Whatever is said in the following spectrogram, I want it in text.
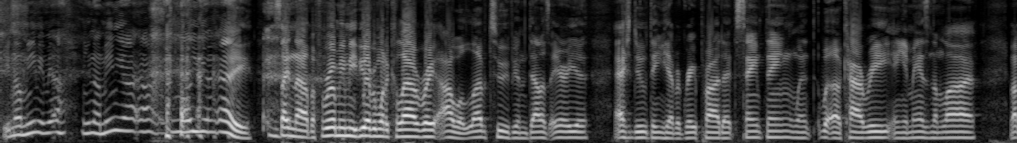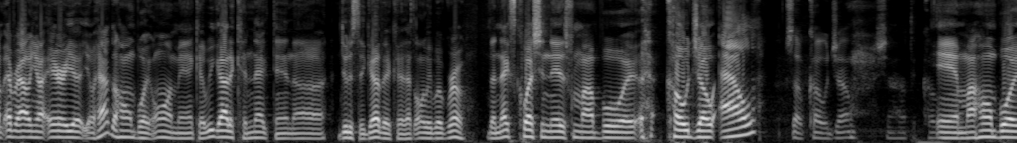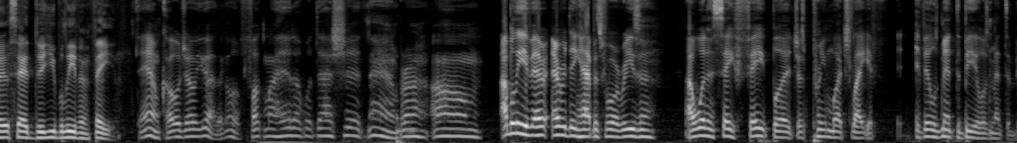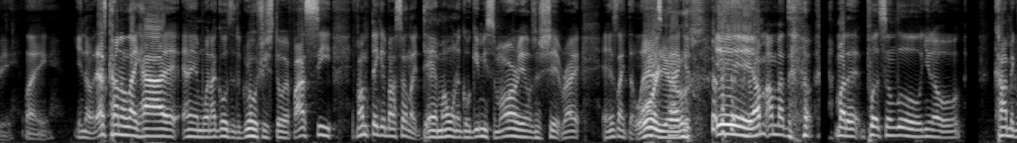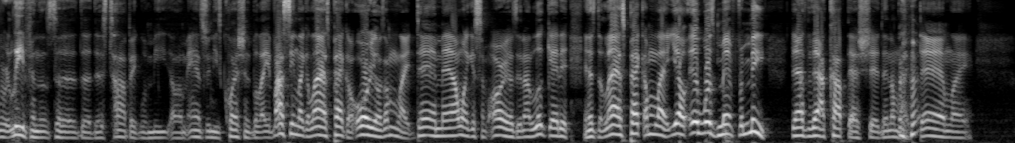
You know, Mimi, uh, you know, Mimi, I, I, you know, you hey, it's like, nah, but for real, Mimi, if you ever want to collaborate, I would love to. If you're in the Dallas area, I actually do think you have a great product. Same thing with, with uh, Kyrie and your man's in them live. If I'm ever out in your area, yo, have the homeboy on, man, because we got to connect and uh, do this together because that's the only way we'll grow. The next question is from my boy, Kojo Al. What's up, Kojo? Shout out to Kojo. And my homeboy said, Do you believe in fate? Damn, Kojo, you got to go fuck my head up with that shit. Damn, bro. Um, I believe everything happens for a reason. I wouldn't say fate, but just pretty much like if if it was meant to be, it was meant to be. Like you know, that's kind of like how I am when I go to the grocery store. If I see, if I'm thinking about something like, damn, I want to go get me some Oreos and shit, right? And it's like the last Oreos. package. Yeah, I'm, I'm about to, I'm about to put some little, you know, comic relief in this uh, the, this topic with me um, answering these questions. But like, if I seen like a last pack of Oreos, I'm like, damn man, I want to get some Oreos. And I look at it, and it's the last pack. I'm like, yo, it was meant for me. Then after that, I cop that shit. Then I'm like, damn, like.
